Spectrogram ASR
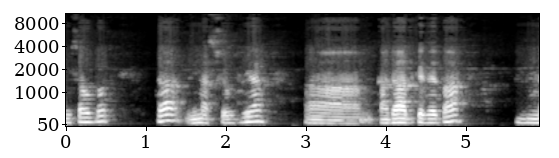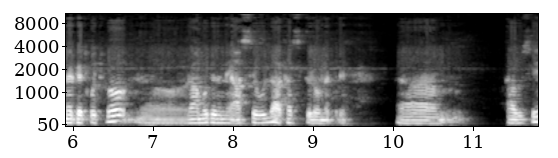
მისაუბროთ და იმას შეუძლია აა გადაადგილება მე გეტყვით რომ რამოდენიმე ასეული და 1000 კილომეტრი აა თავისი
